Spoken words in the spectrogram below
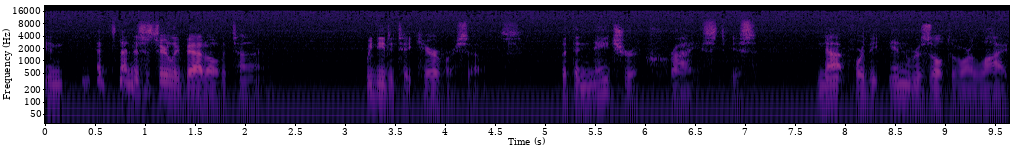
And that's not necessarily bad all the time. We need to take care of ourselves. But the nature of Christ is not for the end result of our life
